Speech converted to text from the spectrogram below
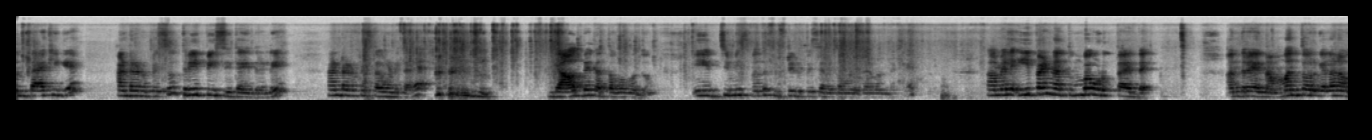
ಒಂದು ಪ್ಯಾಕಿಗೆ ಹಂಡ್ರೆಡ್ ರುಪೀಸು ತ್ರೀ ಪೀಸ್ ಇದೆ ಇದರಲ್ಲಿ. ಹಂಡ್ರೆಡ್ ರುಪೀಸ್ ತಗೊಂಡಿದ್ದಾರೆ. ಯಾವ್ದು ಬೇಕು ಅದು ಈ ಜಿಮ್ಮಿಸ್ ಬಂದು ಫಿಫ್ಟಿ ರುಪೀಸ್ ಎಲ್ಲ ತಗೊಂಡಿದ್ದಾರೆ ಒಂದಕ್ಕೆ. ಆಮೇಲೆ ಈ ಪ್ಯಾಂಟ್ ನಾನು ತುಂಬಾ ಹುಡುಕ್ತಾ ಇದ್ದೆ. ಅಂದ್ರೆ ನಮ್ಮಂತವ್ರಿಗೆಲ್ಲ ನಾವು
